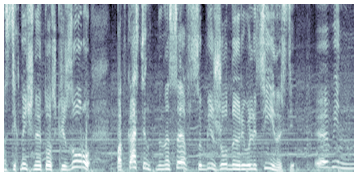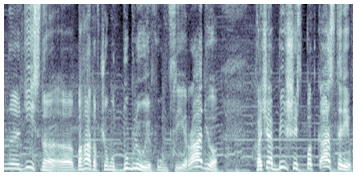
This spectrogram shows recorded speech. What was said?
З технічної точки зору, подкастинг не несе в собі жодної революційності. Е, Він е, дійсно багато в чому дублює функції радіо. Хоча більшість подкастерів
